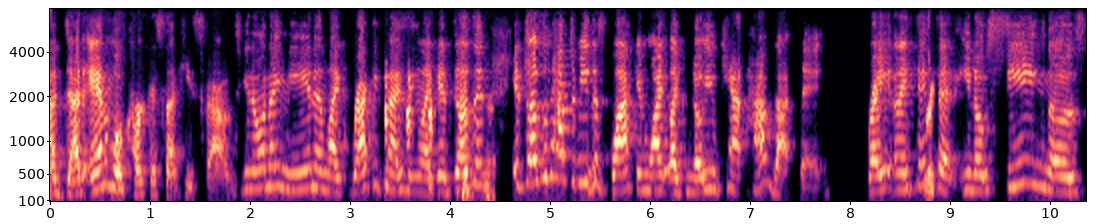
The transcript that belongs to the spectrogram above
a dead animal carcass that he's found. You know what i mean? And like recognizing like it doesn't it doesn't have to be this black and white like no you can't have that thing right? And i think right. that you know seeing those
